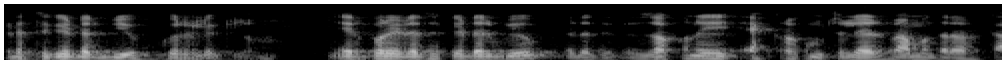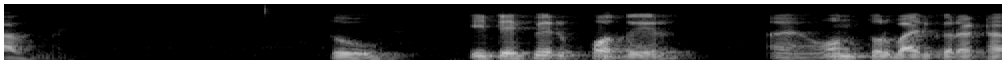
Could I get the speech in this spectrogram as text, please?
এটা থেকে এটার বিয়োগ করে লিখলাম। এরপর এটা থেকে এটার বিয়োগ, এটা থেকে। যখন এই একরকম চলে আসবে, আমাদের আর কাজ নাই। তো এই টাইপের পদের অন্তর বাইর করা একটা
